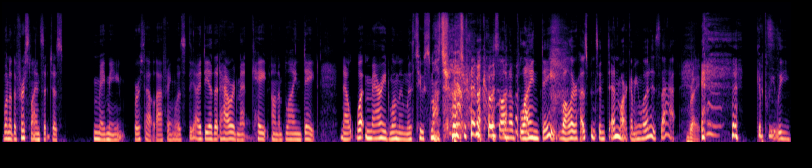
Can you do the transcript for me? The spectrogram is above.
One of the first lines that just made me burst out laughing was the idea that Howard met Kate on a blind date. Now, what married woman with two small children goes on a blind date while her husband's in Denmark? I mean, what is that? Right. Completely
